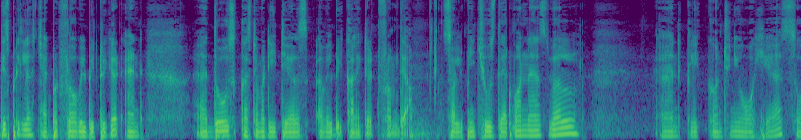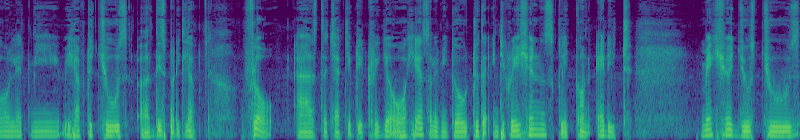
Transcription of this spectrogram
this particular chatbot flow will be triggered and uh, those customer details uh, will be collected from there. So let me choose that one as well and click continue over here. So let me we have to choose uh, this particular flow as the ChatGPT trigger over here. So let me go to the integrations click on edit. Make sure you choose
